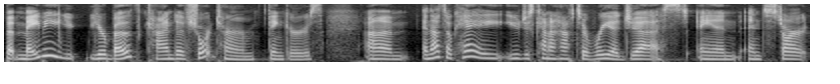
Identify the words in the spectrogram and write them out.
but maybe you're both kind of short term thinkers, um, and that's okay. You just kind of have to readjust and and start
